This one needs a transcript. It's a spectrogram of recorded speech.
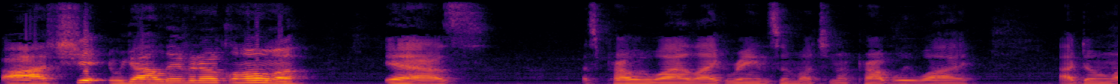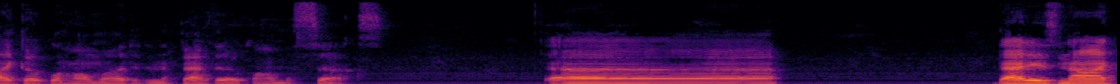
Ah, shit, we gotta live in Oklahoma. Yeah, that's, that's probably why I like rain so much, and probably why I don't like Oklahoma, other than the fact that Oklahoma sucks. Uh, that is not.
